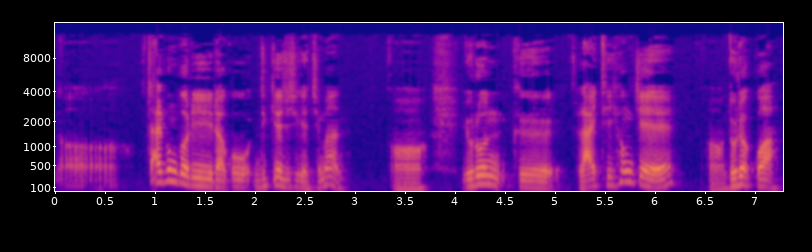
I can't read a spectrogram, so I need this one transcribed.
어, 짧은 거리라고 느껴지시겠지만 어, 요런 그 라이트 형제의 어, 노력과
